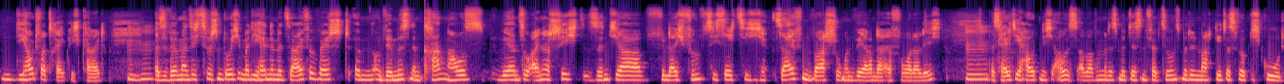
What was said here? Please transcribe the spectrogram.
die Hautverträglichkeit. Mhm. Also wenn man sich zwischendurch immer die Hände mit Seife wäscht ähm, und wir müssen im Krankenhaus während so einer Schicht sind ja vielleicht 50, 60 Seifenwaschungen wären da erforderlich. Mhm. Das hält die Haut nicht aus. Aber wenn man das mit Desinfektionsmitteln macht, geht das wirklich gut.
